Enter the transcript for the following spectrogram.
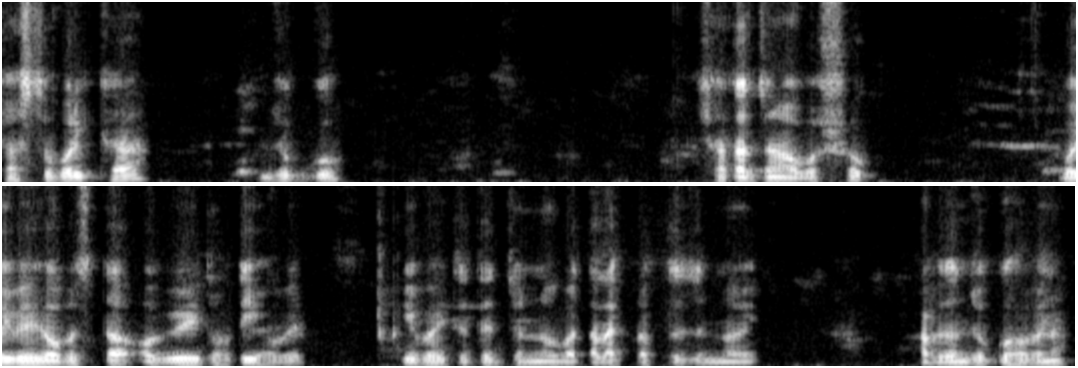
স্বাস্থ্য পরীক্ষা যোগ্য। সাঁতার জানা আবশ্যক। বৈবাহিক অবস্থা অবিবাহিত হতেই হবে। বিবাহিতদের জন্য বা তালাকপ্রাপ্তের জন্য আবেদনযোগ্য হবে না।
